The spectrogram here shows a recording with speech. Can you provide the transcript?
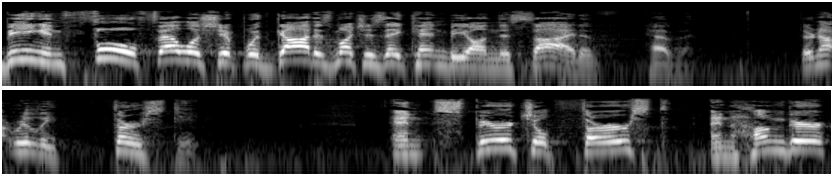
being in full fellowship with God as much as they can be on this side of heaven. They're not really thirsty. And spiritual thirst and hunger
